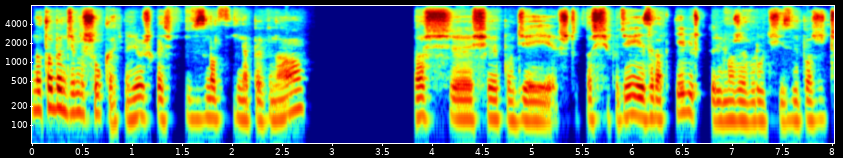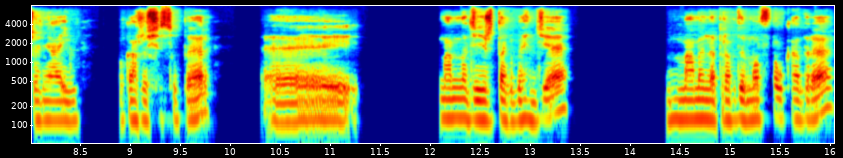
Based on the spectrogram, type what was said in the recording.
No to będziemy szukać. Będziemy szukać wzmocnień na pewno. Coś e, się podzieje jeszcze. Coś się podzieje. Jest Radkiewicz, który może wróci z wypożyczenia i okaże się super. Mam nadzieję, że tak będzie. Mamy naprawdę mocną kadrę.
